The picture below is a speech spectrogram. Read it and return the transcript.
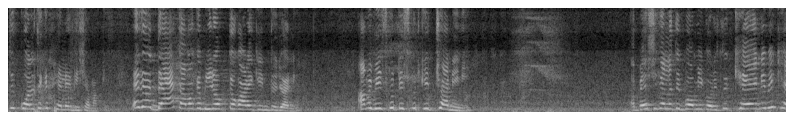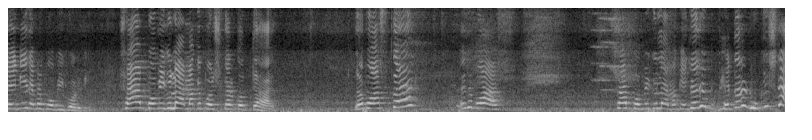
তুই কোল থেকে ফেলে দিস আমাকে। এই যে দেখ, আমাকে বিরক্ত করে কিন্তু জনি। আমি বিস্কুট টিস্কুট কিচ্ছু আনিনি। বেশি খেলে তুই বমি করিস। তুই খেয়ে নিবি, খেয়ে নিয়ে তারপর বমি করবি। সব বমিগুলো আমাকে পরিষ্কার করতে হয়। তো। বসতে এই যে বস। সব বমিগুলো আমাকে এই যে ভেতরে ঢুকিস না,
